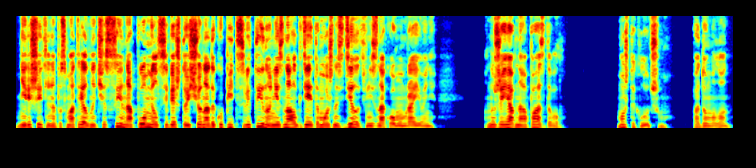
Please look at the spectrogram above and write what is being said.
нерешительно посмотрел на часы, напомнил себе, что еще надо купить цветы, но не знал, где это можно сделать в незнакомом районе. Он уже явно опаздывал. «Может, и к лучшему», — подумал он.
